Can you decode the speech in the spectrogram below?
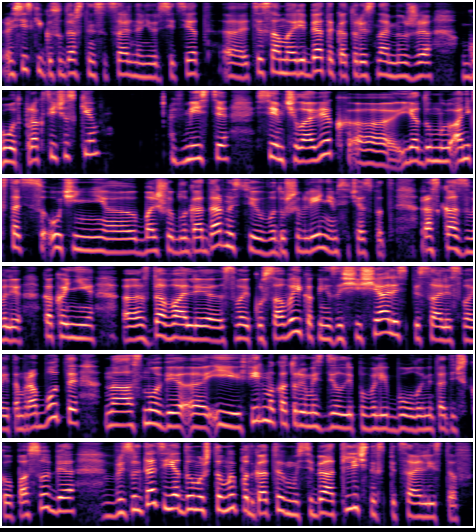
Российский государственный социальный университет, э, те самые ребята, которые с нами уже уже год практически вместе семь человек. Э, я думаю, они, кстати, с очень э, большой благодарностью, воодушевлением сейчас вот рассказывали, как они э, сдавали свои курсовые, как они защищались, писали свои там работы на основе и фильма, который мы сделали по волейболу, и методического пособия. В результате, я думаю, что мы подготовим у себя отличных специалистов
